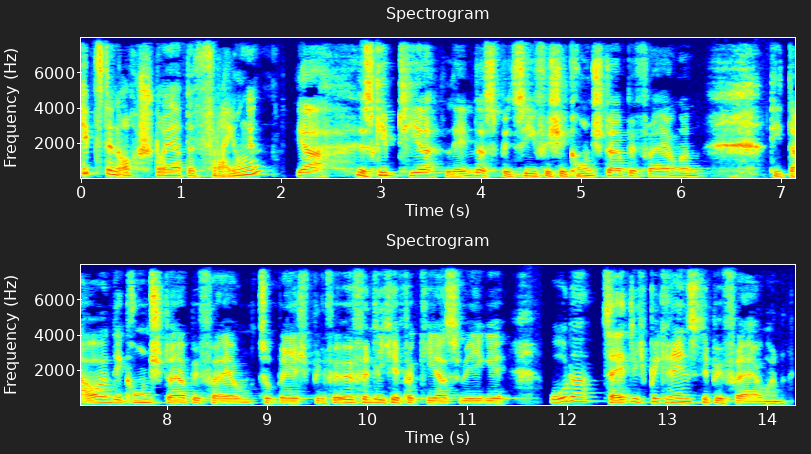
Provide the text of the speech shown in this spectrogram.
gibt es denn auch Steuerbefreiungen? Ja, es gibt hier länderspezifische Grundsteuerbefreiungen. Die dauernde Grundsteuerbefreiung, zum Beispiel für öffentliche Verkehrswege oder zeitlich begrenzte Befreiungen,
